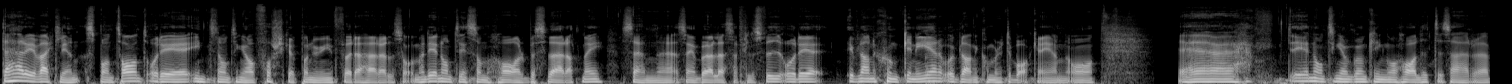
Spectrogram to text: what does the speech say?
det här är verkligen spontant och det är inte någonting jag har forskat på nu inför det här eller så. Men det är någonting som har besvärat mig sen, eh, sen jag började läsa filosofi och det ibland sjunker ner och ibland kommer det tillbaka igen. Och, eh, det är någonting jag går omkring och har lite så här, eh,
